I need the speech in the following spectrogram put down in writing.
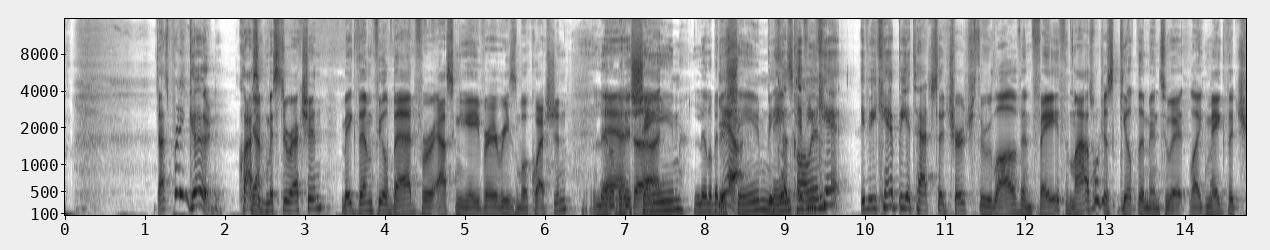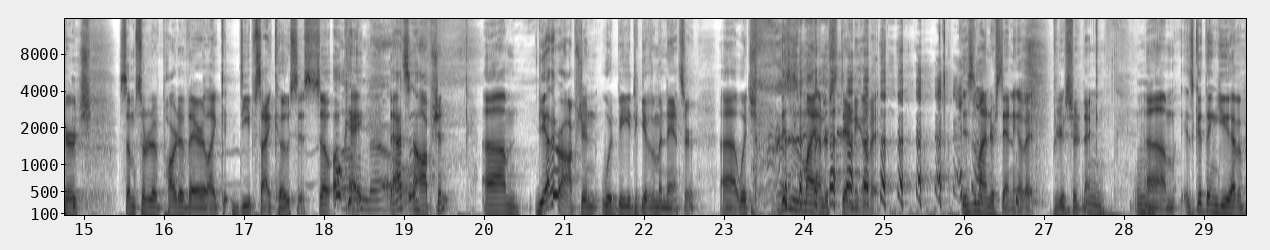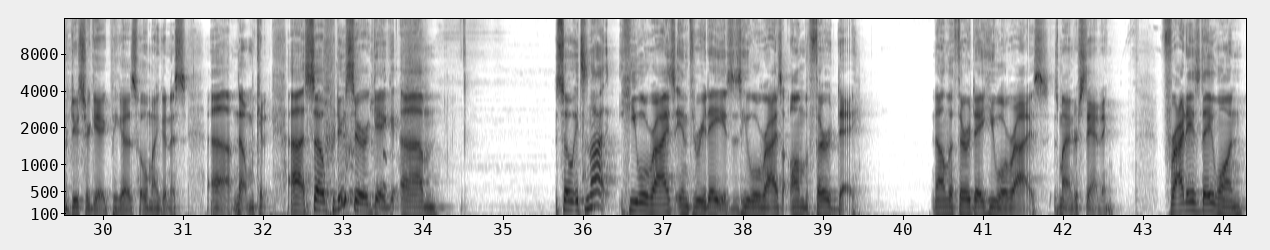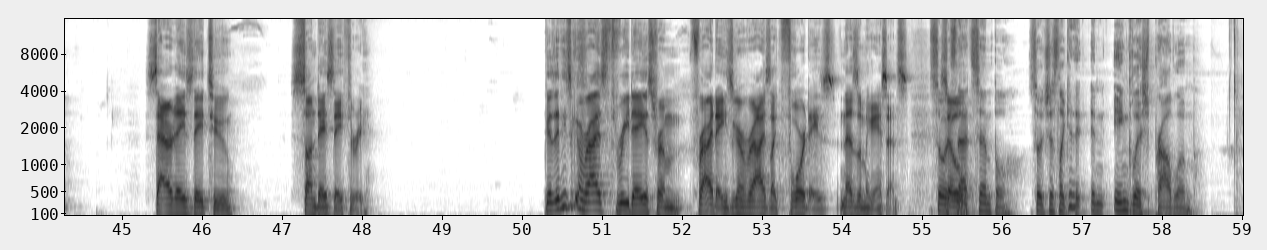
That's pretty good. Classic Yeah. misdirection. Make them feel bad for asking a very reasonable question. A little bit of uh, shame, a little bit of shame, name because calling. if you can't if you can't be attached to the church through love and faith, might as well just guilt them into it. Like make the church some sort of part of their like deep psychosis. So okay, that's an option. Um, the other option would be to give them an answer, uh, which this is my understanding of it. This is my understanding of it, producer Nick. Um, it's a good thing you have a producer gig because oh my goodness. Uh, no, I'm kidding. Uh, so producer gig. Um, So it's not he will rise in three days, is he will rise on the third day. Now on the third day he will rise, is my understanding. Friday's day one, Saturday's day two, Sunday's day three. Because if he's going to rise three days from Friday, he's going to rise like four days, and that doesn't make any sense. So, it's that simple. So it's just like an, an English problem.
